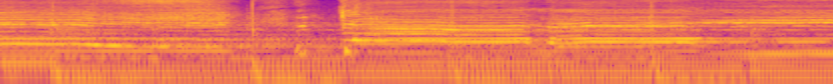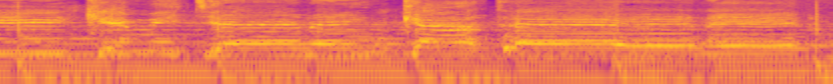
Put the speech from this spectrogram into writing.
da lei che mi tiene in catena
